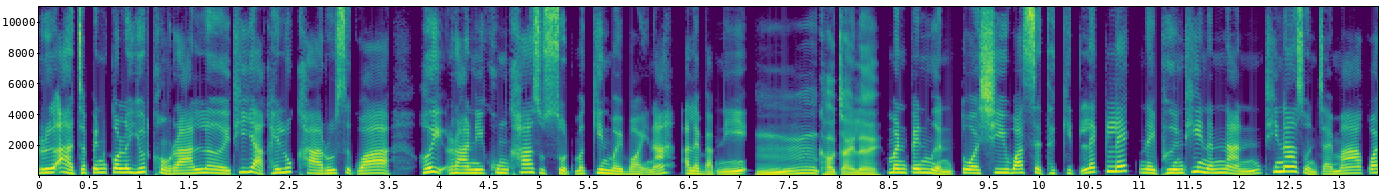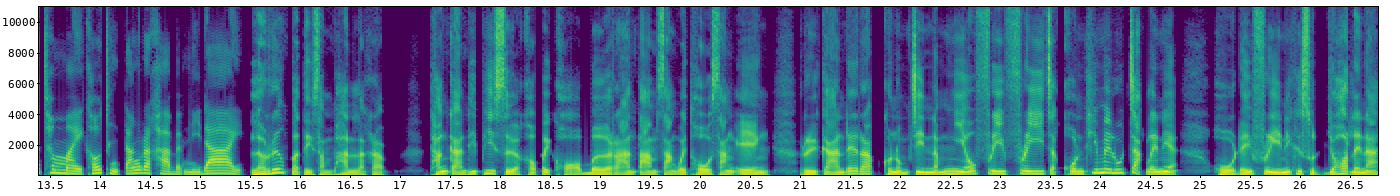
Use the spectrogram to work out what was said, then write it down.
หรืออาจจะเป็นกลยุทธ์ของร้านเลยที่อยากให้ลูกค้ารู้สึกว่า เฮ้ย ร้านนี้คุ้มค่าสุดๆ มากินบ่อยๆ นะ อะไรแบบนี้ อืม เข้าใจเลย มันเป็นเหมือนตัวชี้วัดเศรษฐกิจเล็ก ๆ ในพื้นที่นั้นๆ ที่น่าสนใจมากว่าทำไมเขาถึงตั้งราคาแบบนี้ได้ แล้วเรื่องปฏิสัมพันธ์ล่ะครับ ทั้งการที่พี่เสือเขาไปขอเบอร์ร้านตามสั่งไว้โทรสั่งเอง หรือการได้รับขนมจีนน้ำเงี้ยวฟรีๆจากคนที่ไม่รู้จักเลยเนี่ย โหได้ฟรีนี่คือสุดยอดเลยนะ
